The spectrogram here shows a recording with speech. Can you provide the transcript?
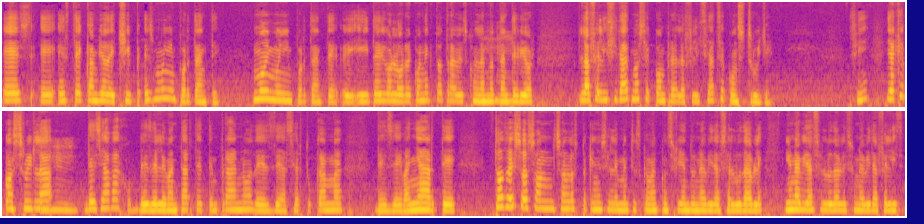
es eh, este cambio de chip. Es muy importante, muy, muy importante. Y, te digo, lo reconecto otra vez con la nota anterior. La felicidad no se compra, la felicidad se construye. ¿Sí? Y hay que construirla desde abajo, desde levantarte temprano, desde hacer tu cama, desde bañarte. Todo eso son, son los pequeños elementos que van construyendo una vida saludable y una vida saludable es una vida feliz.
